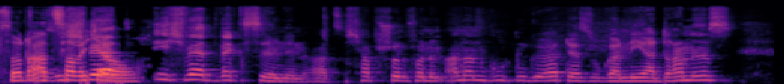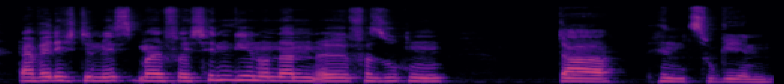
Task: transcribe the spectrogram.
So einen Arzt Also habe ich werde auch. ich werd wechseln, den Arzt. Ich habe schon von einem anderen Guten gehört, der sogar näher dran ist. Da werde ich demnächst mal vielleicht hingehen und dann äh, versuchen, da hinzugehen.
